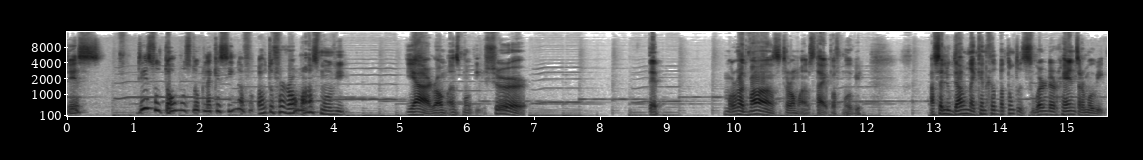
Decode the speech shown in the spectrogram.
This... This would almost look like a scene of, out of a romance movie. Yeah, romance movie, sure. That more advanced romance type of movie. As I look down, I can't help but notice where their hands are moving.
